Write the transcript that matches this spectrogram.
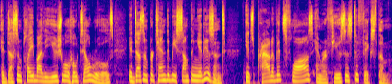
It doesn't play by the usual hotel rules, it doesn't pretend to be something it isn't. It's proud of its flaws and refuses to fix them.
